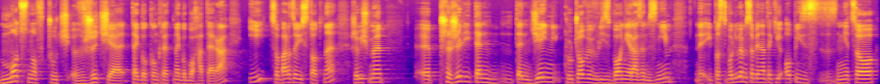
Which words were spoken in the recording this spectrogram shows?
mocno wczuć w życie tego konkretnego bohatera i, co bardzo istotne, żebyśmy e, przeżyli ten, ten dzień kluczowy w Lizbonie razem z nim e, i pozwoliłem sobie na taki opis z nieco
